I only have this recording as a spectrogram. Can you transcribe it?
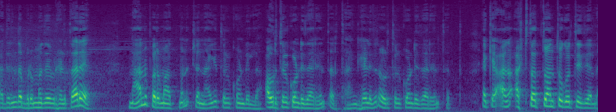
ಅದರಿಂದ ಬ್ರಹ್ಮದೇವರು ಹೇಳ್ತಾರೆ, ನಾನು ಪರಮಾತ್ಮನ ಚೆನ್ನಾಗಿ ತಿಳ್ಕೊಂಡಿಲ್ಲ. ಅವರು ತಿಳ್ಕೊಂಡಿದ್ದಾರೆ ಅಂತ ಅರ್ಥ. ಹಂಗೆ ಹೇಳಿದರೆ ಅವ್ರು ತಿಳ್ಕೊಂಡಿದ್ದಾರೆ ಅಂತ ಅರ್ಥ. ಯಾಕೆ ಅಷ್ಟು ತತ್ವ ಅಂತೂ ಗೊತ್ತಿದೆಯಲ್ಲ.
